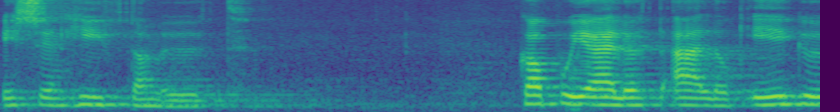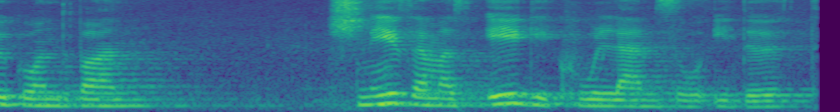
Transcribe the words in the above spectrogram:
és én hívtam őt. Kapuja előtt állok égő gondban, s nézem az égig hullámzó időt.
